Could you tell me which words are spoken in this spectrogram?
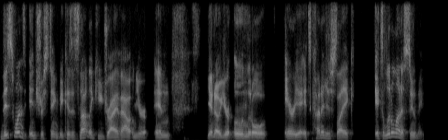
This one's interesting because it's not like you drive out and you're in, you know, your own little area. It's kind of just like it's a little unassuming.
